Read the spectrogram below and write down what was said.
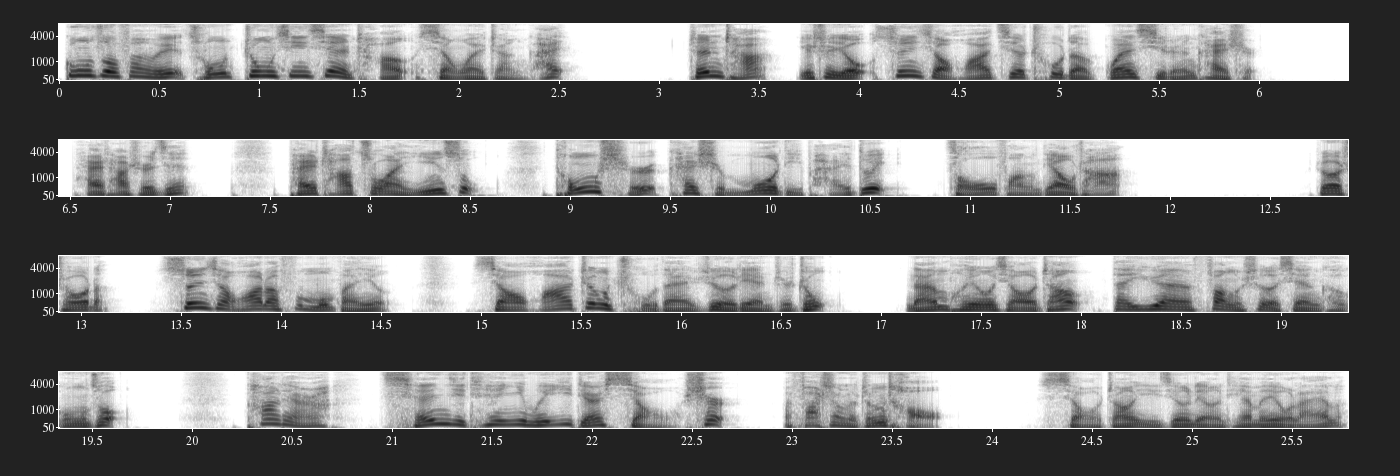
工作范围从中心现场向外展开，侦查也是由孙小华接触的关系人开始。排查时间，排查作案因素，同时开始摸底排队走访调查。这时候呢，孙小华的父母反映，小华正处在热恋之中，男朋友小张在医院放射线科工作，他俩啊前几天因为一点小事发生了争吵，小张已经两天没有来了，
